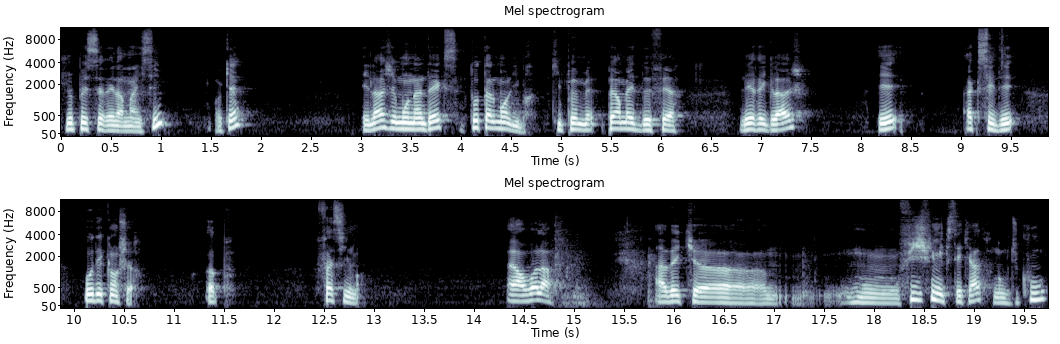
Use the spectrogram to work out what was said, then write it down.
Je peux serrer la main ici. OK? Et là, j'ai mon index totalement libre qui peut me permettre de faire les réglages et accéder au déclencheur. Hop, facilement. Alors voilà, avec euh, mon Fujifilm X-T4, donc du coup,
